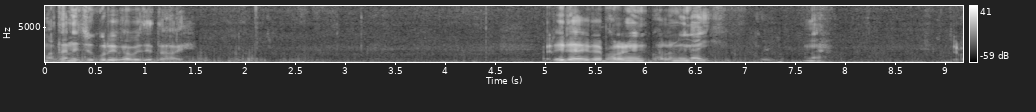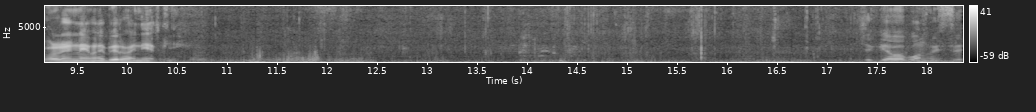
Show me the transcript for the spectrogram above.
মাথা নিচু করে এভাবে যেতে হয়। এটা এটা ভাড়া ভাড়া নাই? না। করেনি নাই মানে বের হয়নি আর কি। যে গেওয়া বন হয়েছে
